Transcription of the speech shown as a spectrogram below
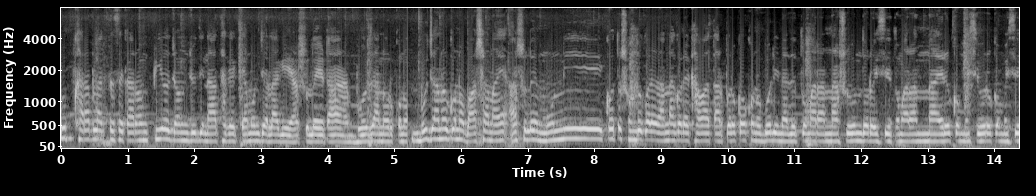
খুব খারাপ লাগতেছে, কারণ প্রিয়জন যদি না থাকে, কেমন যে লাগে। আসলে এটা বোঝানোর কোনো বোঝানোর কোনো ভাষা নাই। আসলে মুন্নি কত সুন্দর করে রান্না করে খাওয়া তারপরে কখনো বলি না যে তোমার রান্না সুন্দর হয়েছে তোমার রান্না এরকম হয়েছে ওরকম হয়েছে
